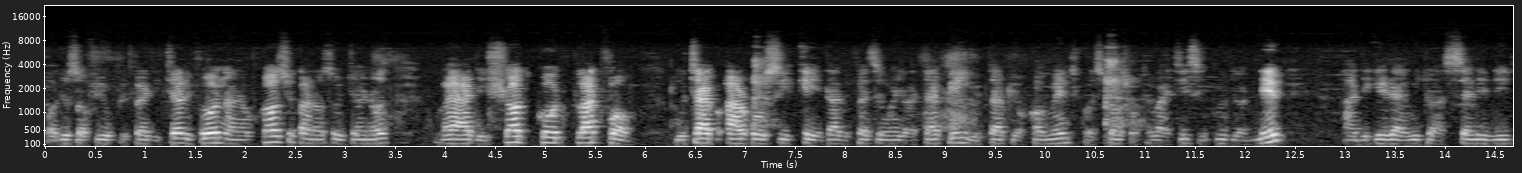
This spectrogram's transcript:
for those of you who prefer the telephone. And of course you can also join us via the short code platform. You type ROCK that's the first thing when you are typing. You type your comment questions whatever it is include your name and the area in which you are sending it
